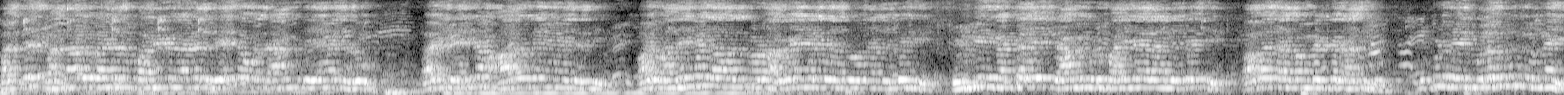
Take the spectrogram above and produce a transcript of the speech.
పద్దెనిమిది పద్నాలుగు గంటలు పన్నెండు గంటలు లేస్తే ఒక శ్రామికుడు ఏమవుతాడు వాడికి శరీరం ఆరోగ్యం ఏమవుతుంది వాడు వందేగా కావాల్సినప్పుడు అరవై ఏళ్ళకి చదువుతాడు అని చెప్పేసి ఎనిమిది గంటలే శ్రామికుడు పని చేయాలని చెప్పేసి బాబాసాహెబ్ అంబేద్కర్ రాసిండు. ఇప్పుడు నేను కులవృత్తులు ఉన్నాయి.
